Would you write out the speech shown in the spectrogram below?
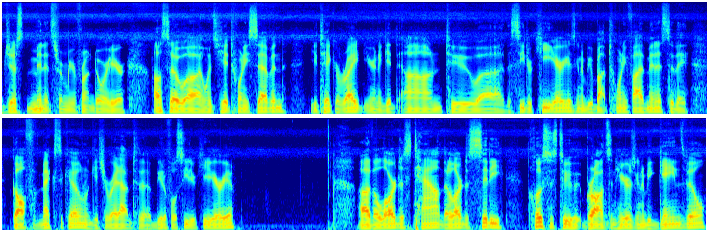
just minutes from your front door here. Also, uh, once you hit 27, you take a right. You're going to get on to uh, the Cedar Key area. It's going to be about 25 minutes to the Gulf of Mexico, and we'll get you right out into the beautiful Cedar Key area. Uh, the largest town, the largest city closest to Bronson here is going to be Gainesville,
